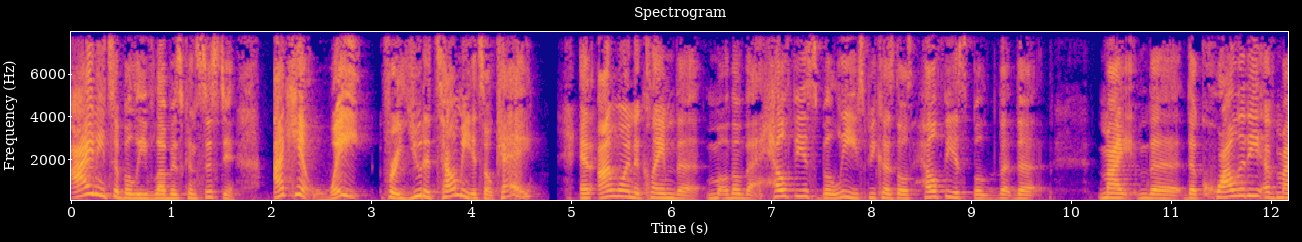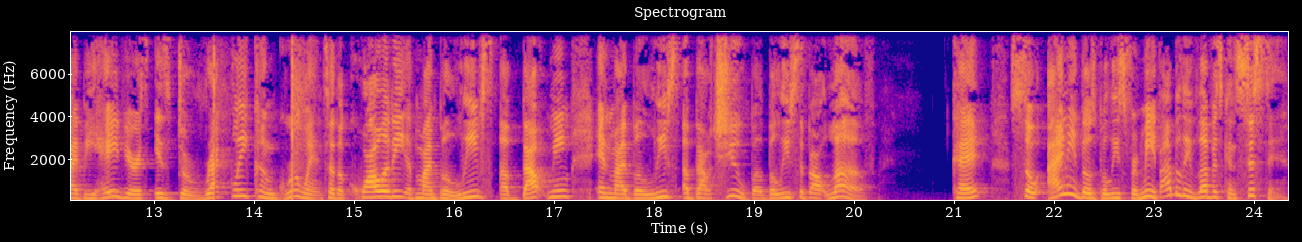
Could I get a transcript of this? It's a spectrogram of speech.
I need to believe love is consistent. I can't wait for you to tell me it's okay. And I'm going to claim the the healthiest beliefs because those healthiest the, the my the the quality of my behaviors is directly congruent to the quality of my beliefs about me and my beliefs about you, but beliefs about love. Okay? So I need those beliefs for me. If I believe love is consistent,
